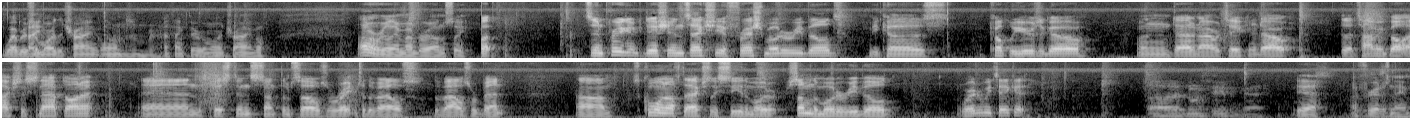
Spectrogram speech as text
Weber's I are more the triangle ones. remember. I think they were more triangle. I don't really remember honestly, but it's in pretty good condition. It's actually a fresh motor rebuild because a couple years ago, when Dad and I were taking it out, the timing belt actually snapped on it, and the pistons sent themselves right into the valves. The valves were bent. Um, it's cool enough to actually see the motor, some of the motor rebuild. Where did we take it? Uh, North Haven guy. Yeah, I forget his name.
